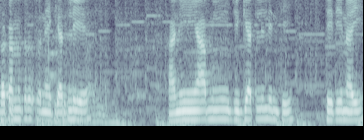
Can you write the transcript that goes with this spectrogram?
बघा मित्र सोनी कॅटली आहे. आणि आम्ही जी कॅटली ती ते ती नाही.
